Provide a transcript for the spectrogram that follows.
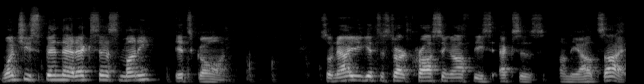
once you spend that excess money, it's gone. So now you get to start crossing off these X's on the outside.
